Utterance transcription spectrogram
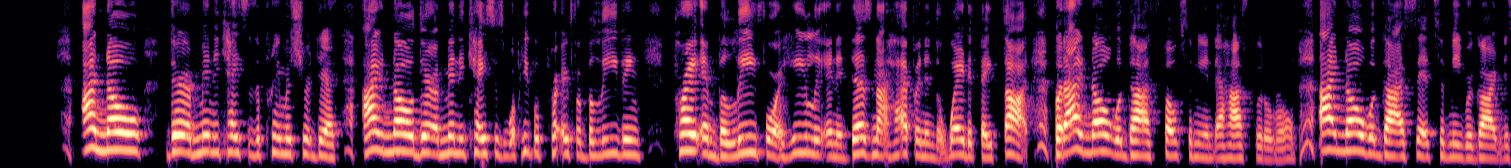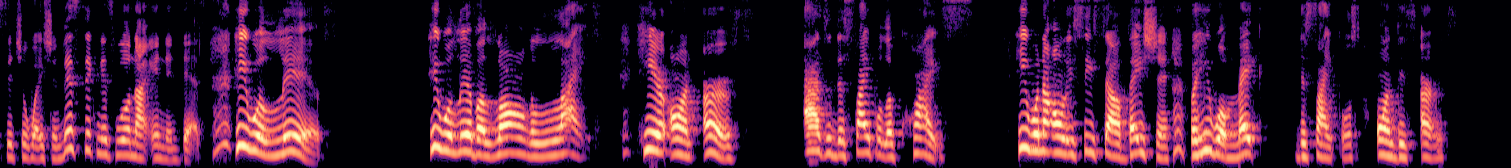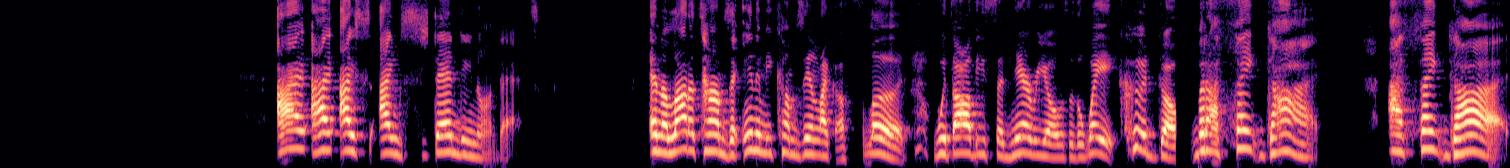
I know there are many cases of premature death. I know there are many cases where people pray for believing, pray and believe for a healing, and it does not happen in the way that they thought. But I know what God spoke to me in the hospital room. I know what God said to me regarding the situation. This sickness will not end in death. He will live. He will live a long life here on earth as a disciple of Christ. He will not only see salvation, but he will make disciples on this earth. I, I, I, I'm standing on that. And a lot of times the enemy comes in like a flood with all these scenarios of the way it could go. But I thank God. I thank God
